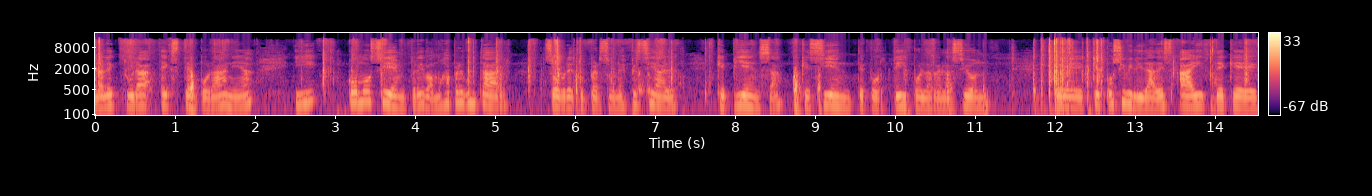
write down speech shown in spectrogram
una lectura extemporánea y, como siempre, vamos a preguntar sobre tu persona especial piensa, qué siente por ti, por la relación, eh, qué posibilidades hay de que,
